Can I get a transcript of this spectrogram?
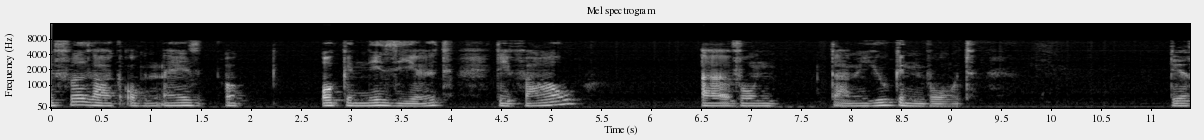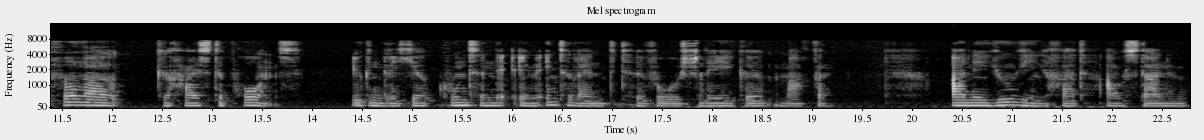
Ein Verlag organisiert die Wahl von dem Jugendwort. Der Verlag heißt Pons. Jugendliche konnten im Internet Vorschläge machen. Eine Jury hat aus den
